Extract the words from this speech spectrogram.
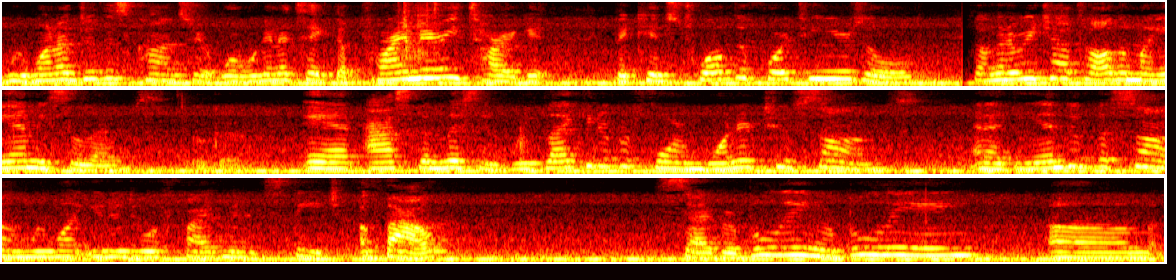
We want to do this concert where we're going to take the primary target, the kids 12 to 14 years old. So I'm going to reach out to all the Miami celebs okay. And ask them, listen, we'd like you to perform one or two songs, and at the end of the song, we want you to do a five-minute speech about cyberbullying or bullying, um,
